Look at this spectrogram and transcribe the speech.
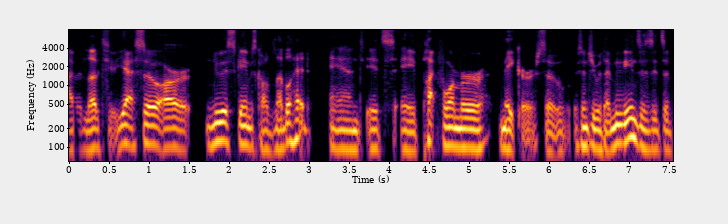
i would love to yeah so our newest game is called levelhead and it's a platformer maker. So essentially, what that means is it's a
